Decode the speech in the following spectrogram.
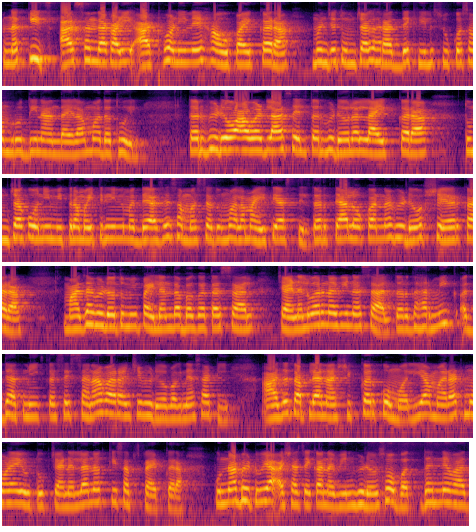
नक्कीच आज संध्याकाळी आठवणीने हा उपाय करा. म्हणजे तुमच्या घरात देखील सुखसमृद्धी नांदायला मदत होईल. तर व्हिडिओ आवडला असेल तर व्हिडिओला लाईक करा. तुमच्या कोणी मित्रमैत्रिणींमध्ये असे समस्या तुम्हाला माहिती असतील तर त्या लोकांना व्हिडिओ शेअर करा. माझा व्हिडिओ तुम्ही पहिल्यांदा बघत असाल चॅनलवर नवीन असाल तर धार्मिक आध्यात्मिक तसेच सणावारांचे व्हिडिओ बघण्यासाठी आजच आपल्या नाशिककर कोमल या मराठमोळ्या यूट्यूब चॅनलला नक्की सबस्क्राईब करा. पुन्हा भेटूया अशाच एका नवीन व्हिडिओसोबत. धन्यवाद.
